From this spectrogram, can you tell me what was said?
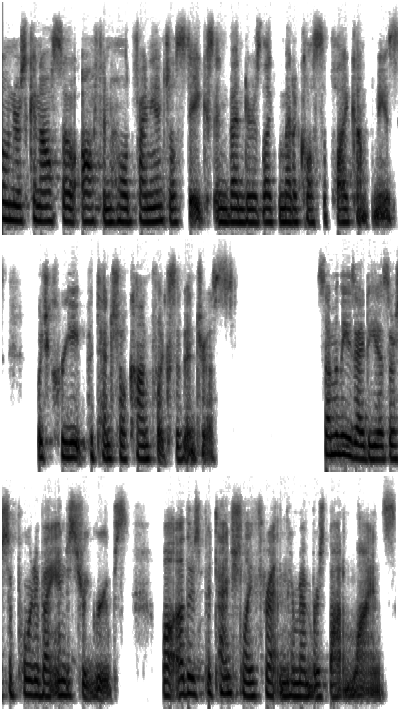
Owners can also often hold financial stakes in vendors like medical supply companies, which create potential conflicts of interest. Some of these ideas are supported by industry groups, while others potentially threaten their members' bottom lines.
